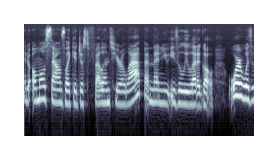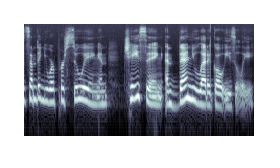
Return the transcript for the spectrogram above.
it almost sounds like it just fell into your lap and then you easily let it go. Or was it something you were pursuing and chasing and then you let it go easily?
